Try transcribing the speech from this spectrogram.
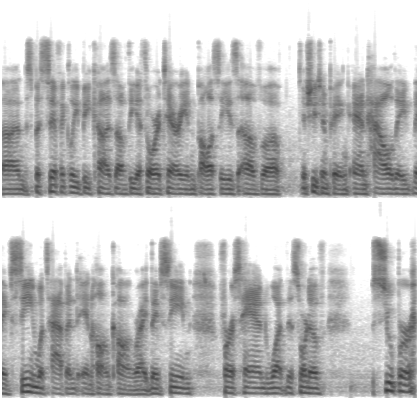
uh, specifically because of the authoritarian policies of uh, Xi Jinping and how they they've seen what's happened in Hong Kong, right? They've seen firsthand what this sort of super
